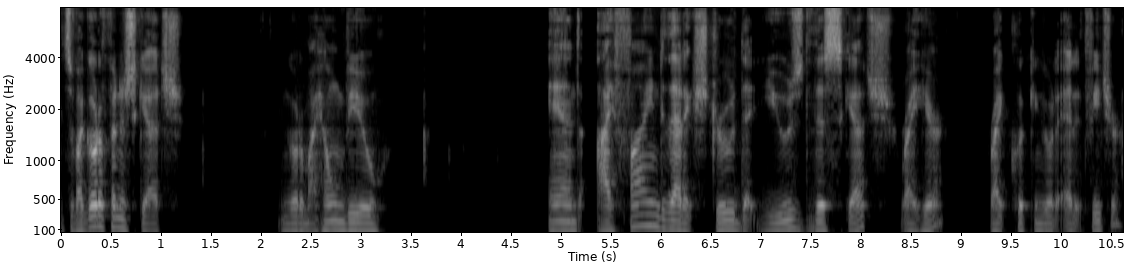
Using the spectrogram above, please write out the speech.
So if I go to finish sketch and go to my home view, and I find that extrude that used this sketch right here, right click and go to edit feature,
